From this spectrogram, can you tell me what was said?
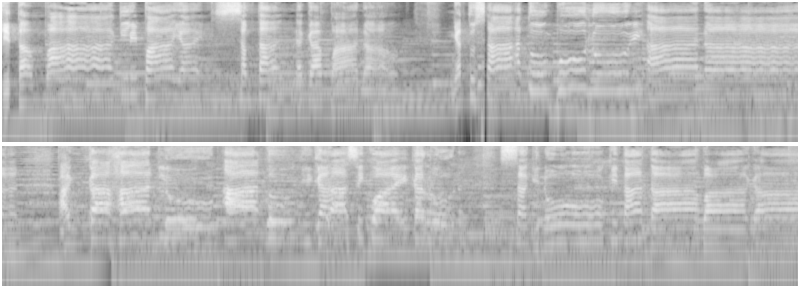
Kita maglipayay samtang nagapanaw. Ngadto sa atong puloy anan. Ang kahadlok atong igasikway karon sa Ginoo kita tabangan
